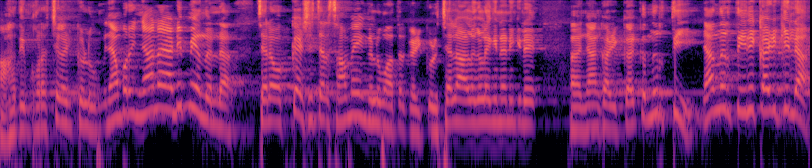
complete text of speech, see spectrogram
ആദ്യം കുറച്ച് കഴിക്കുള്ളൂ. ഞാൻ പറയും ഞാൻ അടിമയൊന്നുമല്ല. ചില ഒക്കേഷൻ ചില സമയങ്ങളിൽ മാത്രം കഴിക്കുള്ളൂ. ചില ആളുകൾ എങ്ങനെയാണെങ്കിൽ ഞാൻ കഴിക്കാൻ നിർത്തി. ഞാൻ നിർത്തി ഇനി കഴിക്കില്ല.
